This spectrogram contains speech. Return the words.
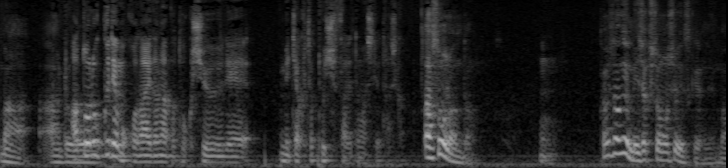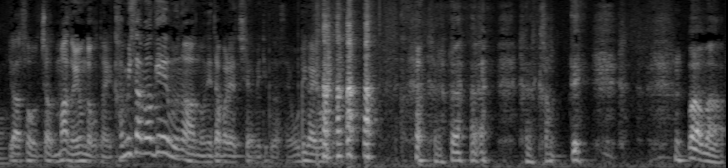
まあ、あの、アトロクでもこの間なんか特集でめちゃくちゃプッシュされてましたよ、確か。あ、そうなんだ。うん。神様ゲームめちゃくちゃ面白いですけどね。まあいや、そう、ちょっとまだ読んだことない。神様ゲームのあのネタバレはちょっとやめてください。俺が読んだ。買って。まあまあ、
